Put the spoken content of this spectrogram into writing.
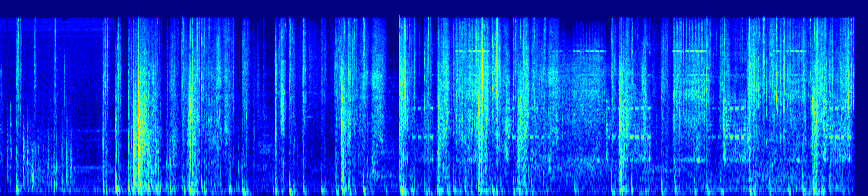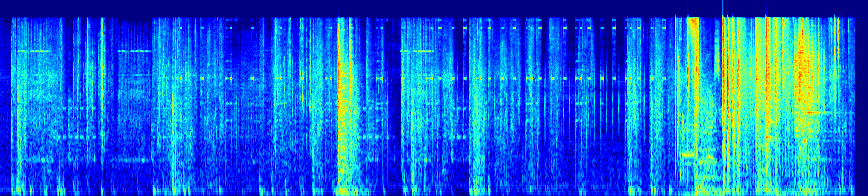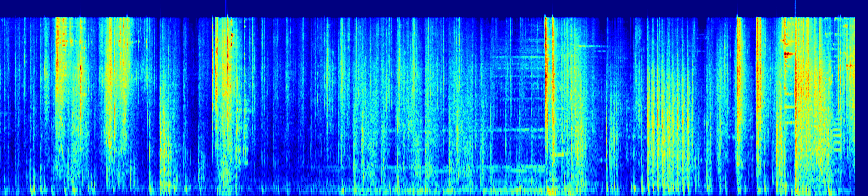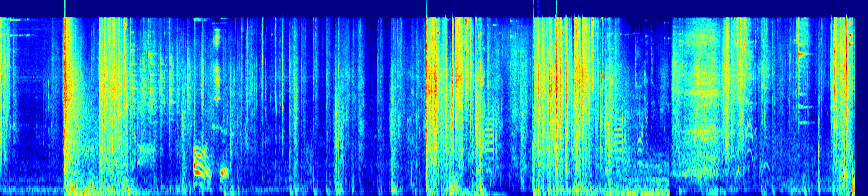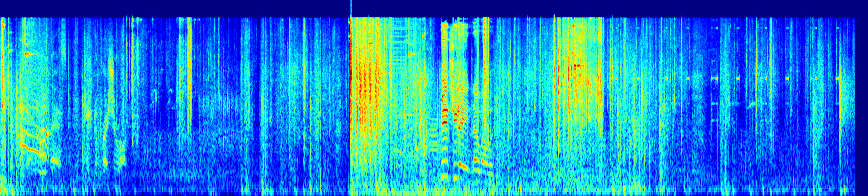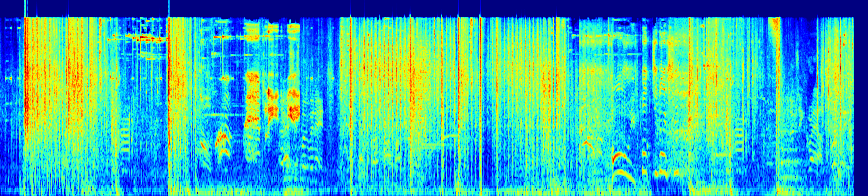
Shit. Targeting me. left. Keep the pressure on. Bitch, you didn't know I was. Fuck, you guys see? Losing ground. Move it.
